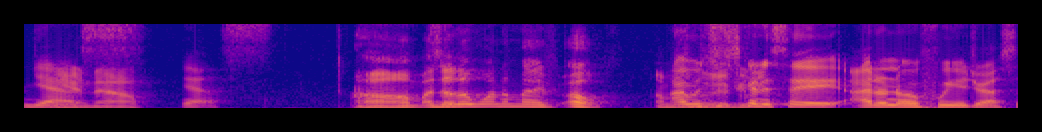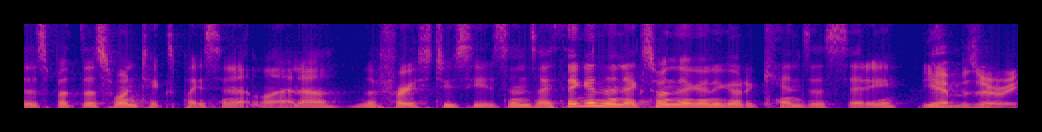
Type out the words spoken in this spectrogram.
yes You know. yes um another one of my oh I'm I was just gonna say I don't know if we address this, but this one takes place in Atlanta. The first two seasons, I think. In the next one, they're gonna go to Kansas City, yeah missouri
